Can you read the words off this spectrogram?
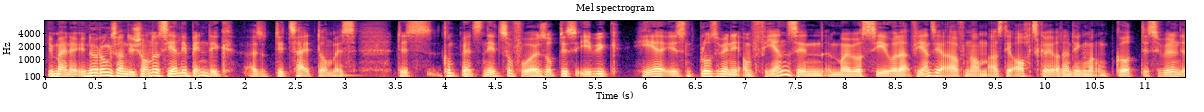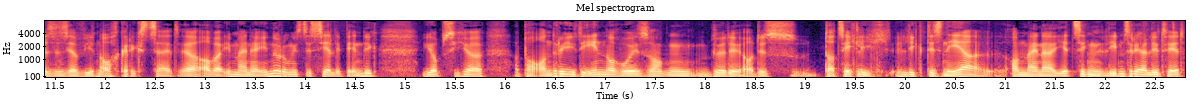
in meiner Erinnerung sind die schon noch sehr lebendig. Also, die Zeit damals. Das kommt mir jetzt nicht so vor, als ob das ewig her ist. Und bloß wenn ich am Fernsehen mal was sehe oder Fernsehaufnahmen aus den 80er Jahren, dann denke ich mir, um Gottes Willen, das ist ja wie Nachkriegszeit. Ja, aber in meiner Erinnerung ist das sehr lebendig. Ich habe sicher ein paar andere Ideen noch, wo ich sagen würde, ja, das tatsächlich liegt das näher an meiner jetzigen Lebensrealität.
